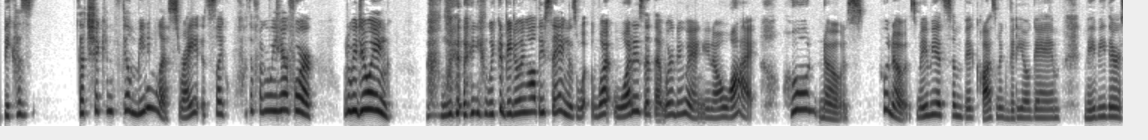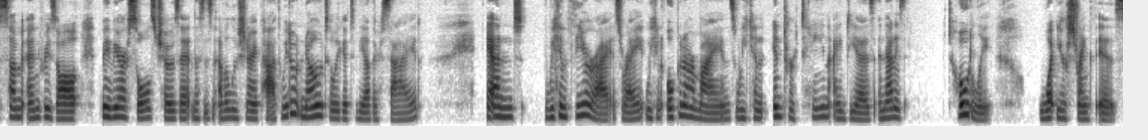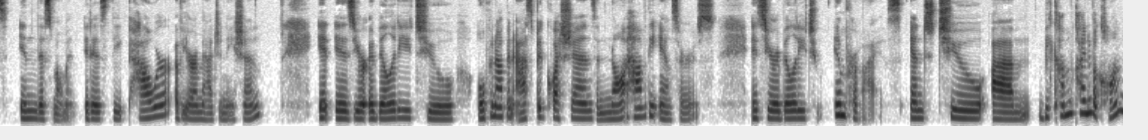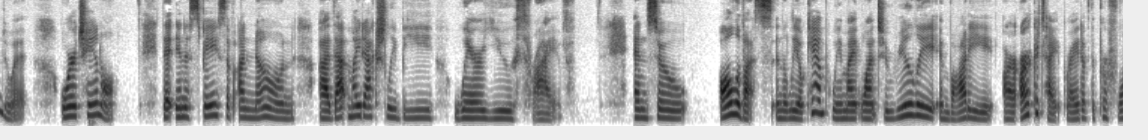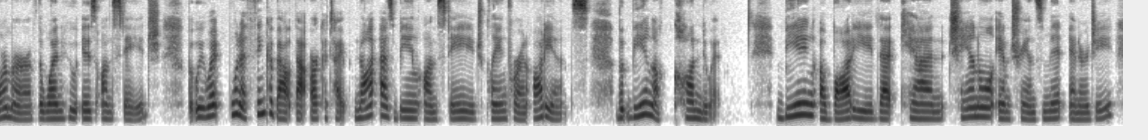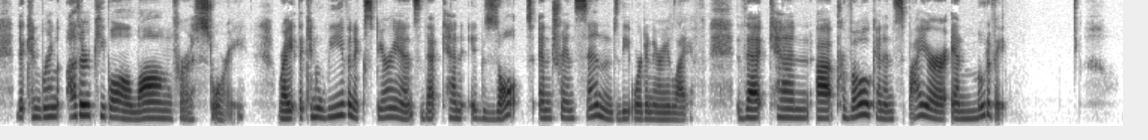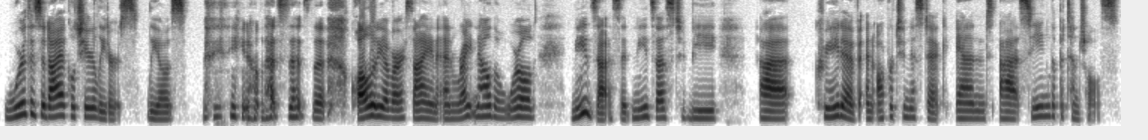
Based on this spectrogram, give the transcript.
Because that shit can feel meaningless, right? It's like, what the fuck are we here for? What are we doing? we could be doing all these things. What, what what is it that we're doing? You know, why? Who knows? Who knows? Maybe it's some big cosmic video game. Maybe there's some end result. Maybe our souls chose it and this is an evolutionary path. We don't know till we get to the other side. And we can theorize, right? We can open our minds, we can entertain ideas, and that is totally what your strength is in this moment. It is the power of your imagination it is your ability to open up and ask big questions and not have the answers. It's your ability to improvise and to um, become kind of a conduit or a channel. That in a space of unknown, uh, that might actually be where you thrive. And so all of us in the Leo camp, we might want to really embody our archetype, right, of the performer, of the one who is on stage. But we might want to think about that archetype not as being on stage playing for an audience, but being a conduit, being a body that can channel and transmit energy, that can bring other people along for a story right? That can weave an experience that can exalt and transcend the ordinary life, that can uh, provoke and inspire and motivate. We're the zodiacal cheerleaders, Leos. you know, that's that's the quality of our sign. And right now, the world needs us. It needs us to be uh, creative and opportunistic and uh, seeing the potentials.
